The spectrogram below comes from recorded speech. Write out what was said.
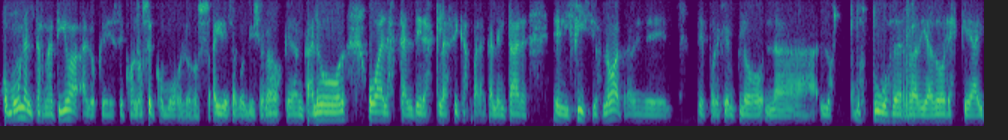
como una alternativa a lo que se conoce como los aires acondicionados que dan calor o a las calderas clásicas para calentar edificios, ¿no? A través de, por ejemplo, los, tubos de radiadores que hay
